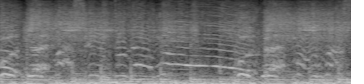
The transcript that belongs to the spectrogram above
Who's that? Who's that?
